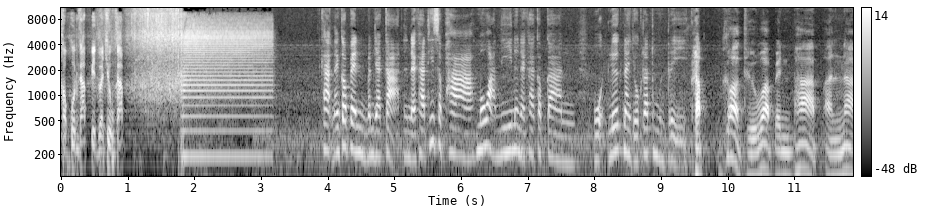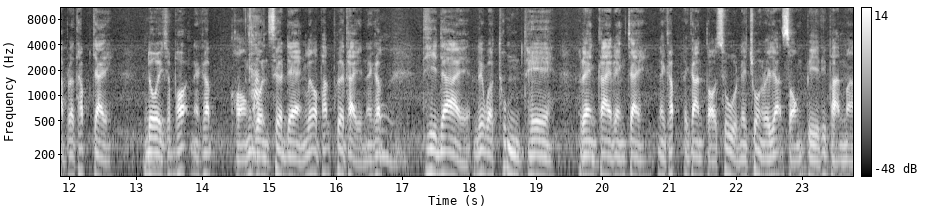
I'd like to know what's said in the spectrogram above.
ขอบคุณครับ ปิดประชุมครับ ค่ะนั่นก็เป็นบรรยากาศนะคะที่สภาเมื่อวานนี้นะคะกับการโหวตเลือกนายกรัฐมนตรี ครับ ก็ถือว่าเป็นภาพอันน่าประทับใจโดยเฉพาะนะครับของค่ะ คนเสื้อแดงแล้วก็พรรคเพื่อไทยนะครับอืมที่ได้เรียกว่าทุ่มเทแรงกายแรงใจนะครับในการต่อสู้ในช่วงระยะ 2 ปีที่ผ่านมา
